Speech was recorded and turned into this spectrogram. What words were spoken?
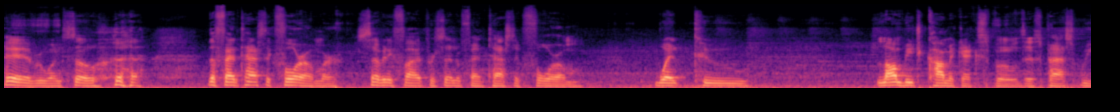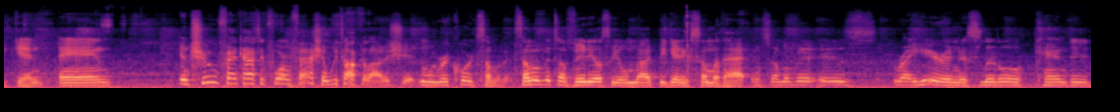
Hey everyone, so the Fantastic Forum, or 75% of Fantastic Forum, went to Long Beach Comic Expo this past weekend, and in true Fantastic Forum fashion, we talk a lot of shit and we record some of it. Some of it's on video, so you might be getting some of that, and some of it is right here in this little candid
